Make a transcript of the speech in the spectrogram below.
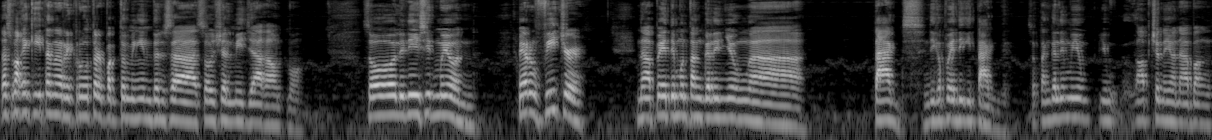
Tapos makikita ng recruiter pag tumingin dun sa social media account mo. So, linisin mo yun. Merong feature na pwede mong tanggalin yung uh, tags. Hindi ka pwede i-tag. So, tanggalin mo yung, yung option na yun habang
